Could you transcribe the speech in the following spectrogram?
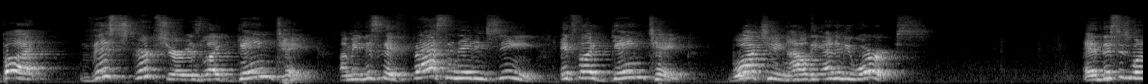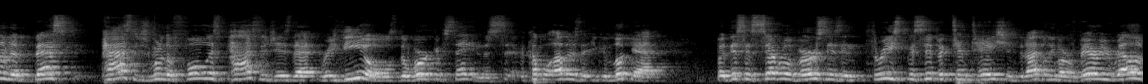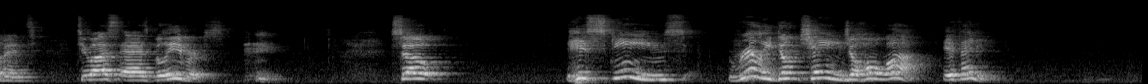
But this scripture is like game tape. I mean, this is a fascinating scene. It's like game tape, watching how the enemy works. And this is one of the best passage is one of the fullest passages that reveals the work of Satan. There's a couple others that you could look at, but this is several verses and three specific temptations that I believe are very relevant to us as believers. so, his schemes really don't change a whole lot, if any.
